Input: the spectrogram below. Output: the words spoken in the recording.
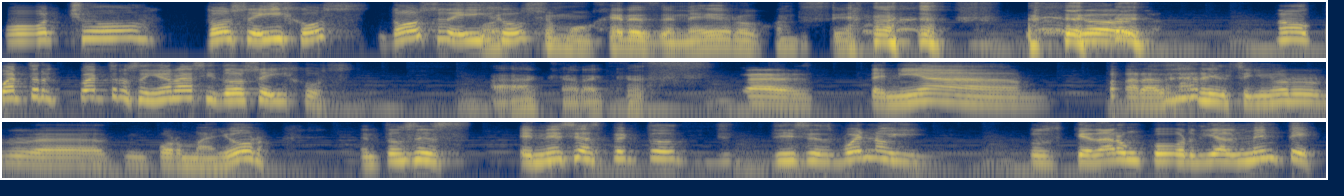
ocho, doce hijos, doce hijos. Ocho mujeres de negro, ¿cuántos se llaman? no, cuatro, cuatro señoras y doce hijos. Ah, Caracas. tenía para dar el señor ah, por mayor. Entonces, en ese aspecto dices, bueno, y pues quedaron cordialmente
